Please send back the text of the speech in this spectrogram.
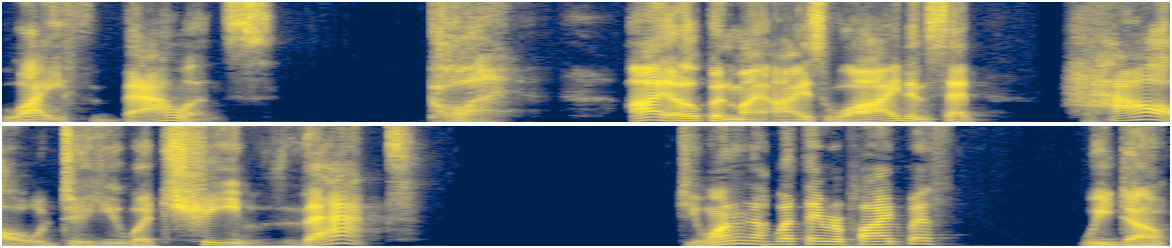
life balance. Boy, I opened my eyes wide and said, How do you achieve that? Do you want to know what they replied with? We don't.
